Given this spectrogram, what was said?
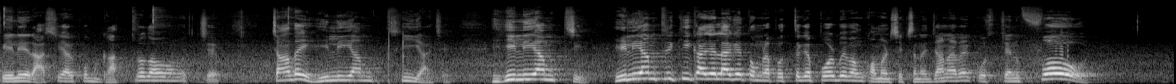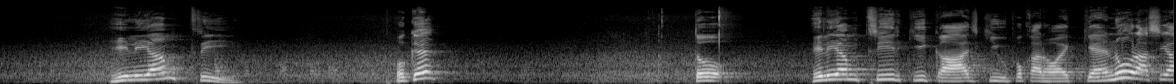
পেলে রাশিয়ার খুব গাত্রদহন হচ্ছে। চাঁদে হিলিয়াম থ্রি আছে। হিলিয়াম থ্রি হিলিয়াম থ্রি কী কাজে লাগে? তোমরা প্রত্যেকে পড়বে এবং কমেন্ট সেকশনে জানাবে। Question four helium three okay তো হিলিয়াম থ্রির কী কাজ, কি উপকার হয়? কেন রাশিয়া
